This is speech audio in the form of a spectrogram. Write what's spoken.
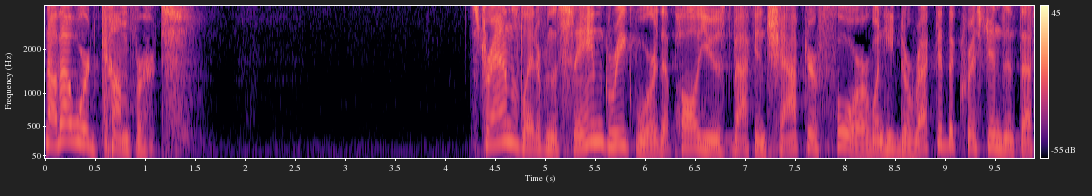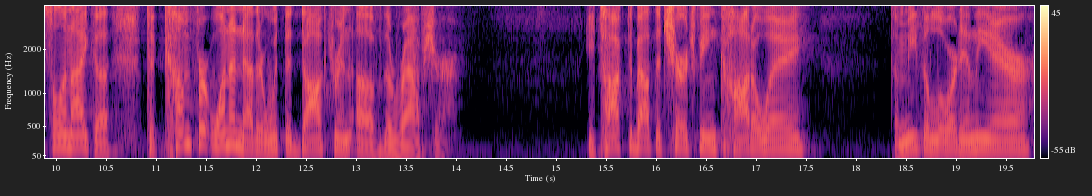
Now, that word comfort is translated from the same Greek word that Paul used back in chapter 4 when he directed the Christians in Thessalonica to comfort one another with the doctrine of the rapture. He talked about the church being caught away to meet the Lord in the air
